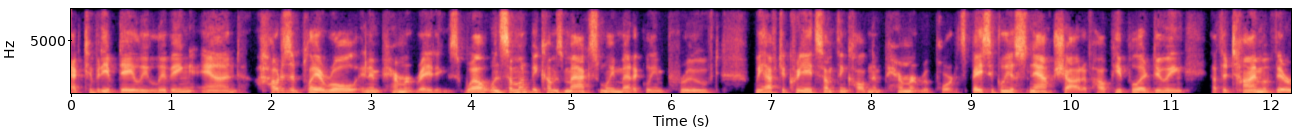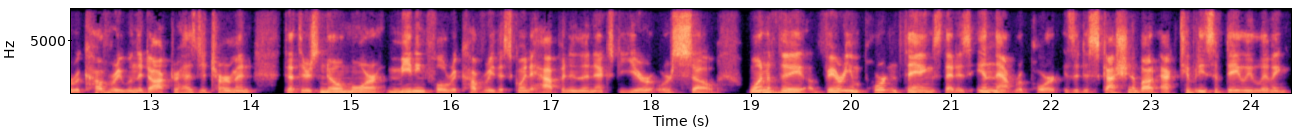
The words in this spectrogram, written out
activity of daily living and how does it play a role in impairment ratings? Well, when someone becomes maximally medically improved, we have to create something called an impairment report. It's basically a snapshot of how people are doing at the time of their recovery when the doctor has determined that there's no more meaningful recovery that's going to happen in the next year or so. One of the very important things that is in that report is a discussion about activities of daily living.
